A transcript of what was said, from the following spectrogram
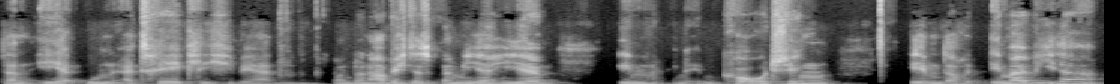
dann eher unerträglich werden. Und dann habe ich das bei mir hier im, im, im Coaching eben auch immer wieder,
